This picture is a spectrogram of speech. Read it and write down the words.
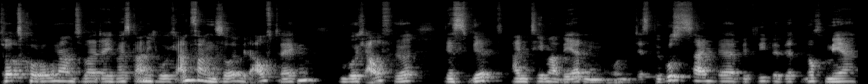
trotz Corona und so weiter, ich weiß gar nicht, wo ich anfangen soll mit Aufträgen und wo ich aufhöre, das wird ein Thema werden. Und das Bewusstsein der Betriebe wird noch mehr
